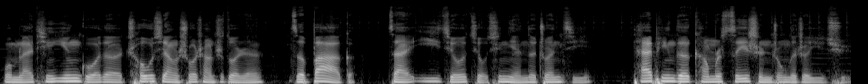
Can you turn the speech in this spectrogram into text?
我们来听英国的抽象说唱制作人 The Bug 在一九九七年的专辑《Tapping the Conversation》中的这一曲《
